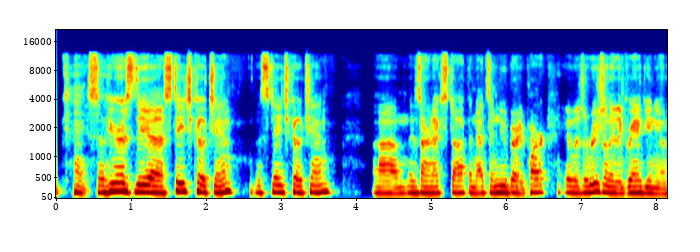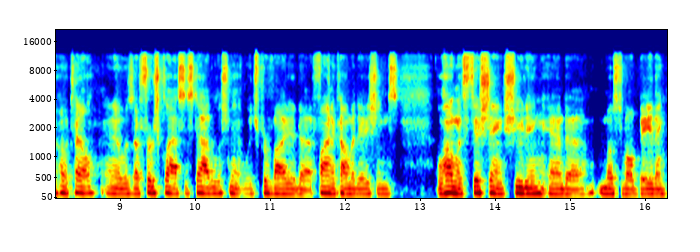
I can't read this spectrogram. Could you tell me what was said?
Okay, so here's the uh, Stagecoach Inn. The Stagecoach Inn um, is our next stop, and that's in Newbury Park. It was originally the Grand Union Hotel, and it was a first-class establishment which provided uh, fine accommodations, along with fishing, shooting, and uh, most of all, bathing.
